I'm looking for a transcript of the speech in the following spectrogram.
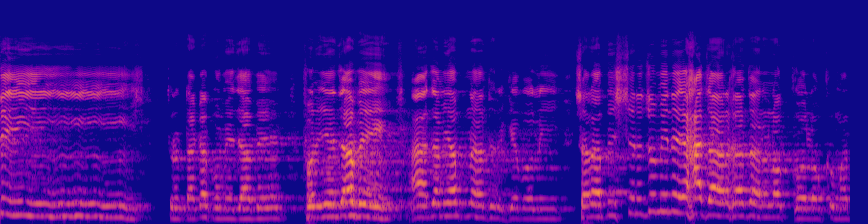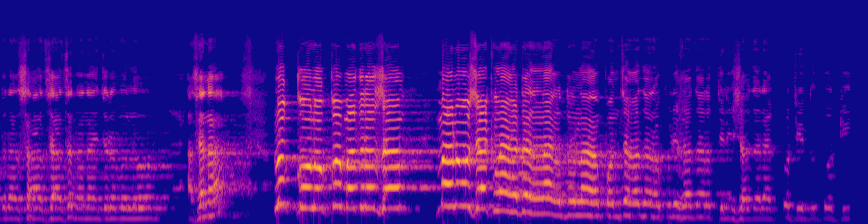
দিস তোর টাকা কমে যাবে, ফুরিয়ে যাবে। আজ আমি আপনাদেরকে বলি, সারা বিশ্বের জমিনে হাজার হাজার লক্ষ লক্ষ মাদ্রাসা আছে আছে না নাই? জোরে বলুন। আছে না? লক্ষ লক্ষ মাদ্রাসা। মানুষ এক লাখ, দেড় লাখ, দু লাখ, পঞ্চাশ হাজার, কুড়ি হাজার, তিরিশ হাজার, এক কোটি, দু কোটি,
